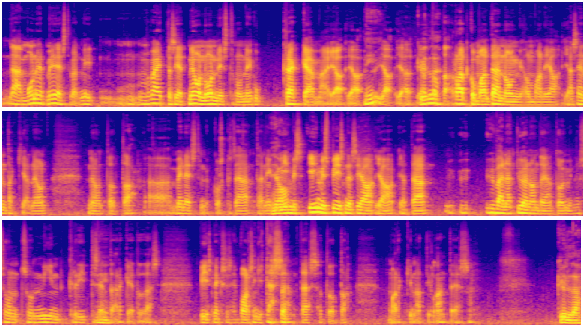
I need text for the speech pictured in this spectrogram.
nämä monet menestyvät, niin mä väittäisin, että ne on onnistunut niin kuin kräkkäämään ja, ja, niin, ja, ja, ja tota, ratkomaan tämän ongelman ja, ja sen takia ne on, ne on tota, menestynyt, koska tämä, tämä niin ihmis, ihmisbisnes ja, ja, ja tämä hyvänä työnantajan toiminta, se on, se on niin kriittisen niin. tärkeää tässä bisneksessä, varsinkin tässä, tässä tota, markkinatilanteessa. Kyllä.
